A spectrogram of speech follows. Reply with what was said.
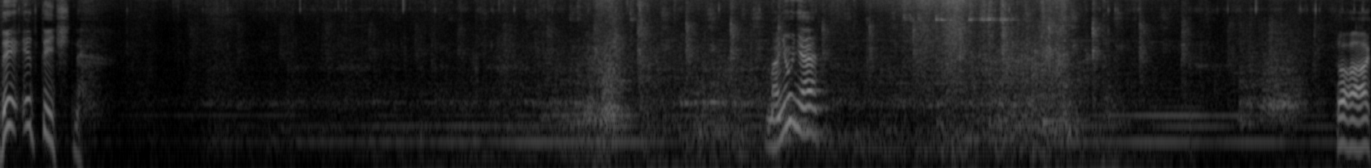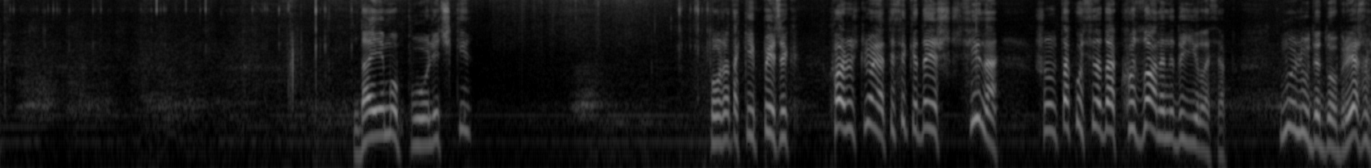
Деетичне. Манюня. Так. Даємо полічки. Тоже такий пижик. Кажуть, Льоня, ти скільки даєш сіна, що таку сіна да, козани не доїлася б. Ну, люди добрі, я ж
